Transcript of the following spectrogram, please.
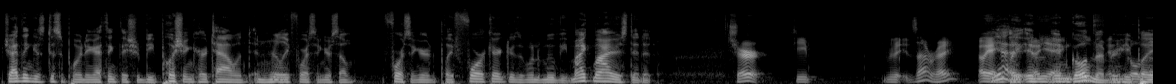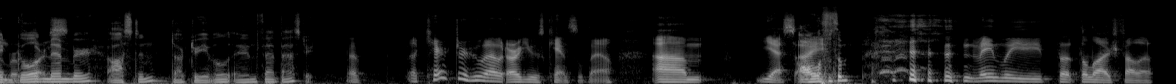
which I think is disappointing. I think they should be pushing her talent and mm-hmm. really forcing herself forcing her to play four characters in one movie. Mike Myers did it. Sure. He is that right? Oh yeah, yeah, played, in, oh, yeah in, in Gold, Member, he Gold played Member, Gold Member, Austin, Doctor Evil, and Fat Bastard a character who I would argue is canceled now. Um, yes, all I, of them, mainly the the large fellow.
